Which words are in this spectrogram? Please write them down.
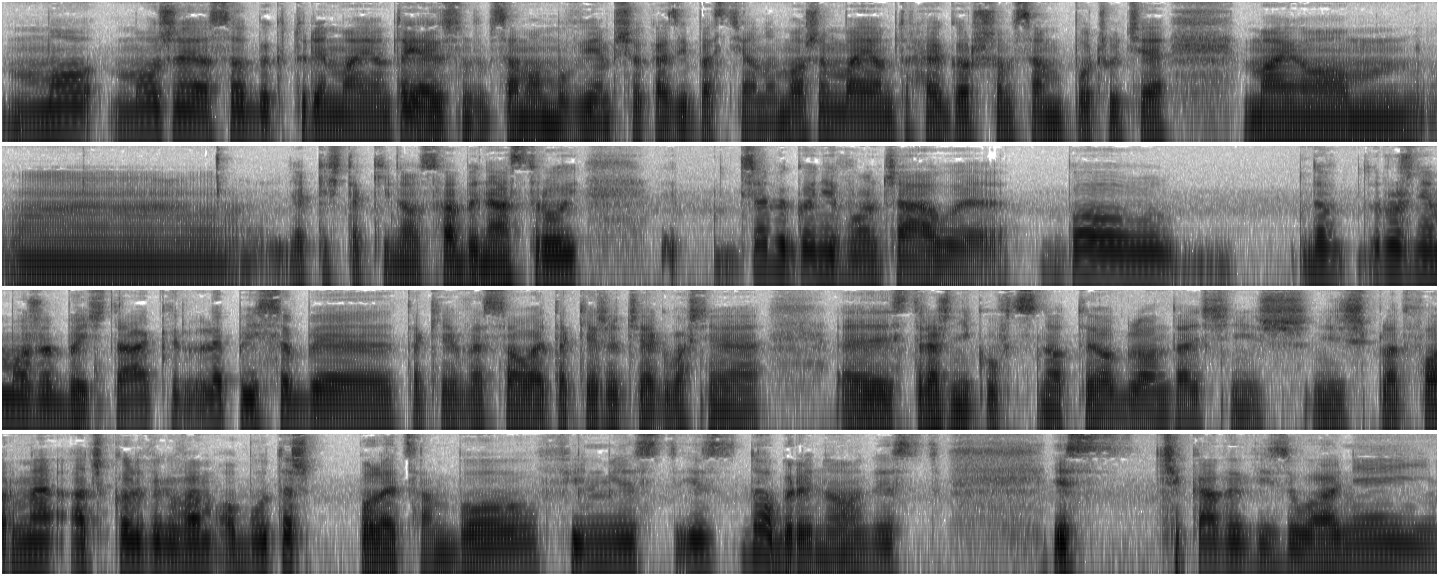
mo, może osoby, które mają, tak jak zresztą samo mówiłem przy okazji Bastionu, może mają trochę gorszą samopoczucie, mają mm, jakiś taki no, słaby nastrój, żeby go nie włączały, bo no, różnie może być, tak? Lepiej sobie takie wesołe, takie rzeczy jak właśnie y, Strażników Cnoty oglądać niż, niż Platformę, aczkolwiek wam obu też polecam, bo film jest, jest dobry, no. Jest, jest ciekawy wizualnie i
